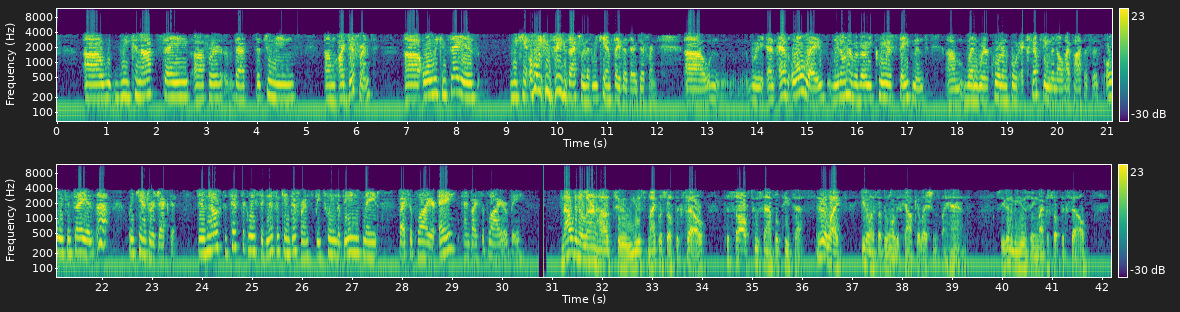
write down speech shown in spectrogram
Uh, we cannot say uh, for that the two means um, are different. Uh, all we can say is we can't. All we can say is actually that we can't say that they're different. Uh, we, as, as always, we don't have a very clear statement um, when we're quote unquote accepting the null hypothesis. All we can say is, ah, we can't reject it. There's no statistically significant difference between the beams made by supplier A and by supplier B. Now we're going to learn how to use Microsoft Excel to solve two sample t-tests. In real life, you don't want to start doing all these calculations by hand. So you're going to be using Microsoft Excel.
